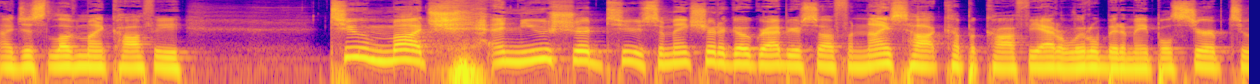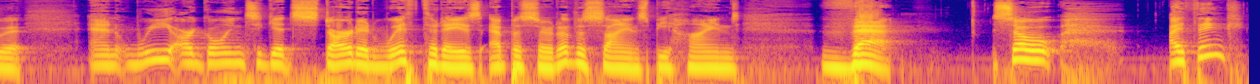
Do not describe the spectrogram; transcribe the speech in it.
I just love my coffee too much, and you should too. So make sure to go grab yourself a nice hot cup of coffee, add a little bit of maple syrup to it, and we are going to get started with today's episode of the science behind that. So I think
